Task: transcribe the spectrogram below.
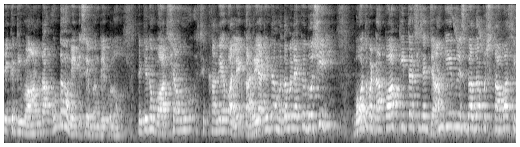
ਇੱਕ ਦੀਵਾਨ ਦਾ ਅਹੁਦਾ ਹੋਵੇ ਕਿਸੇ ਬੰਦੇ ਕੋਲੋਂ, ਤੇ ਜਦੋਂ ਬਾਦਸ਼ਾਹ ਉਹਨੂੰ ਸਿੱਖਾਂ ਦੇ ਹਵਾਲੇ ਕਰ ਰਿਹਾ ਸੀ, ਤਾਂ ਮਤਲਬ ਲੈ ਕੇ ਉਹ ਦੋਸ਼ੀ ਸੀ। ਬਹੁਤ ਵੱਡਾ ਪਾਪ ਕੀਤਾ ਸੀ, ਤੇ ਜਹਾਂਗੀਰ ਨੂੰ ਇਸ ਗੱਲ ਦਾ ਪਛਤਾਵਾ ਸੀ।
